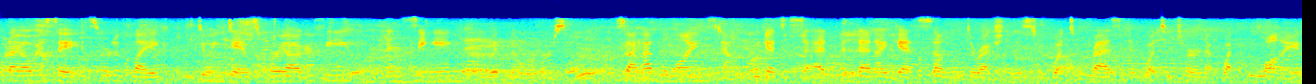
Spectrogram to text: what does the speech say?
what I always say it's sort of like doing dance choreography and singing with no rehearsal so I have the lines down we get to set and then I get some direction as to what to press and what to turn at what line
